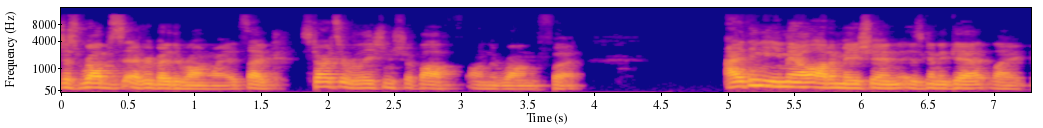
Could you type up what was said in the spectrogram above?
just rubs everybody the wrong way. It's like starts a relationship off on the wrong foot. I think email automation is going to get like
